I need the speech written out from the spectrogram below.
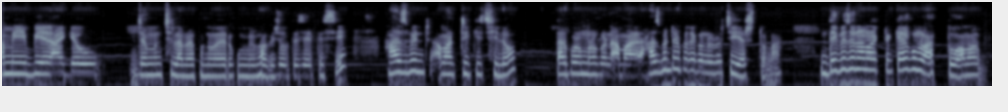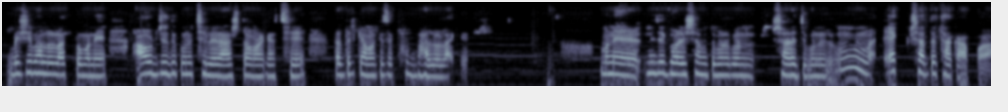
আমি বিয়ের আগেও যেমন ছিলাম এখনও এরকম ভাবে চলতে চাইতেছি। হাজবেন্ড আমার ঠিকই ছিল। তারপর মনে করেন আমার হাজবেন্ডের প্রতি কোনো রুচি আসতো না। দেখলে যেন আমার একটা কীরকম লাগতো, আমার বেশি ভালো লাগতো। মানে আউট যদি কোনো ছেলেরা আসতো আমার কাছে, তাদেরকে আমার কাছে খুব ভালো লাগে। মানে নিজের ঘরের স্বামী তো মনে করেন সারা জীবনের একসাথে থাকা পড়া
